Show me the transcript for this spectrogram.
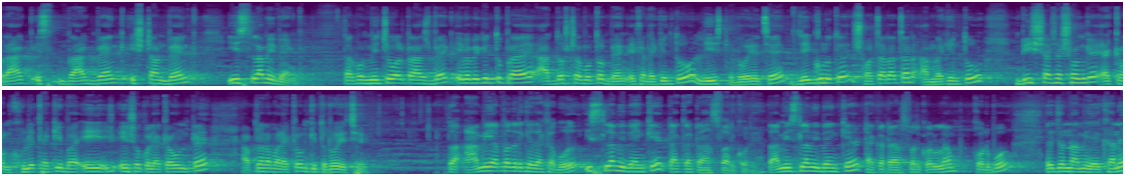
BRAC BRAC Bank Eastern Bank Islami Bank তারপর মিউচুয়াল ট্রাস্ট ব্যাংক এভাবে কিন্তু প্রায় আট দশটার মতো ব্যাংক এখানে কিন্তু লিস্ট রয়েছে। যেগুলোতে সচরাচর আমরা কিন্তু বিশ্বাসের সঙ্গে অ্যাকাউন্ট খুলে থাকি বা এই এই সকল অ্যাকাউন্টে আপনার আমার অ্যাকাউন্ট কিন্তু রয়েছে। তো আমি আপনাদেরকে দেখাবো ইসলামী ব্যাংকে টাকা ট্রান্সফার করে। তো আমি ইসলামী ব্যাংকে টাকা ট্রান্সফার করলাম, করব। এই জন্য আমি এখানে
